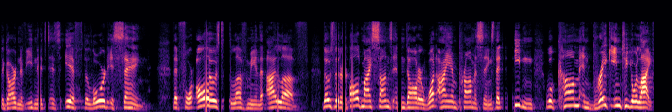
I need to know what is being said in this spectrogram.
the Garden of Eden, it's as if the Lord is saying that for all those that love me and that I love, those that are called my sons and daughter, what I am promising is that Eden will come and break into your life.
